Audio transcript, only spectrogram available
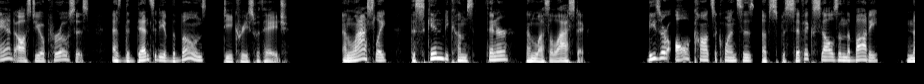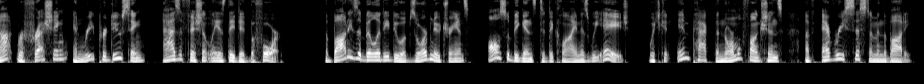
and osteoporosis as the density of the bones decrease with age. And lastly, the skin becomes thinner and less elastic. These are all consequences of specific cells in the body not refreshing and reproducing as efficiently as they did before. The body's ability to absorb nutrients also begins to decline as we age, which can impact the normal functions of every system in the body.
